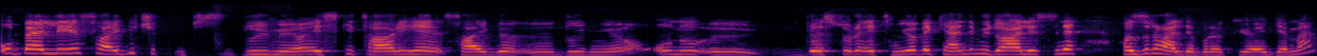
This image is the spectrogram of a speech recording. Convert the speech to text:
o belleğe saygı çık duymuyor, eski tarihe saygı e, duymuyor, onu e, restore etmiyor ve kendi müdahalesine hazır halde bırakıyor egemen.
